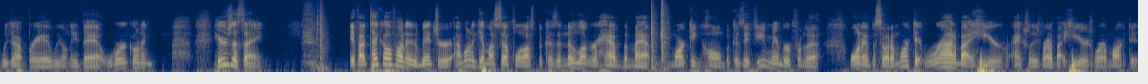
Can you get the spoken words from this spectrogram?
we got bread. We don't need that. We're gonna. Here's the thing. If I take off on an adventure, I'm going to get myself lost because I no longer have the map marking home. Because if you remember from the one episode, I marked it right about here. Actually, it's right about here is where I marked it.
